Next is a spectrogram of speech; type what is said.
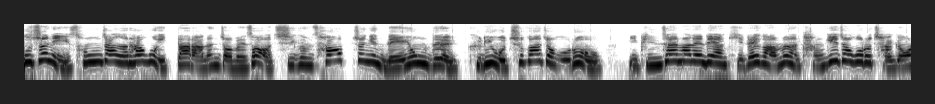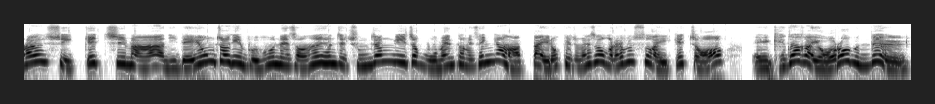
꾸준히 성장을 하고 있다라는 점에서 지금 사업 중인 내용들 그리고 추가적으로 이 빈살만에 대한 기대감은 단기적으로 작용을 할 수 있겠지만 이 내용적인 부분에서는 현재 중장기적 모멘텀이 생겨났다 이렇게 좀 해석을 해볼 수가 있겠죠. 네, 게다가 여러분들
